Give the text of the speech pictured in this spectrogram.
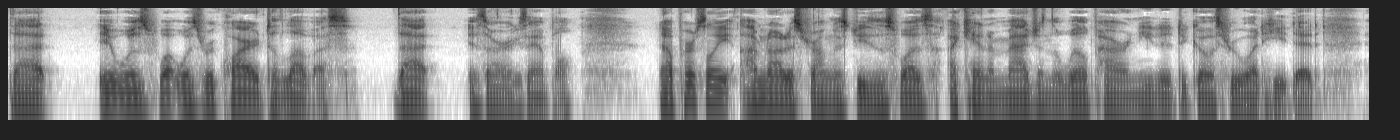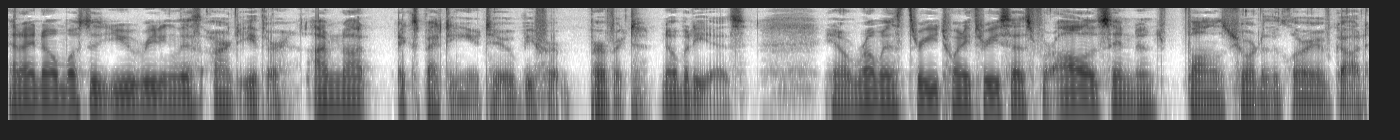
that it was what was required to love us. That is our example. Now, personally, I'm not as strong as Jesus was. I can't imagine the willpower needed to go through what he did. And I know most of you reading this aren't either. I'm not expecting you to be perfect. Nobody is. You know, Romans 3:23 says for all have sinned and fallen short of the glory of God.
